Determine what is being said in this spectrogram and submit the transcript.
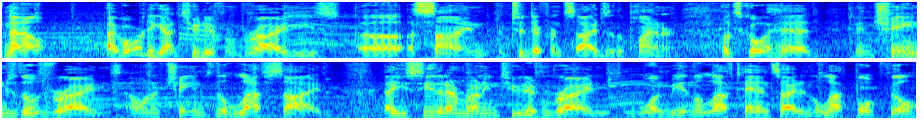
Now, I've already got two different varieties uh, assigned to different sides of the planter. Let's go ahead and change those varieties. I want to change the left side. Now you see that I'm running two different varieties, one being the left hand side and the left bulk fill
